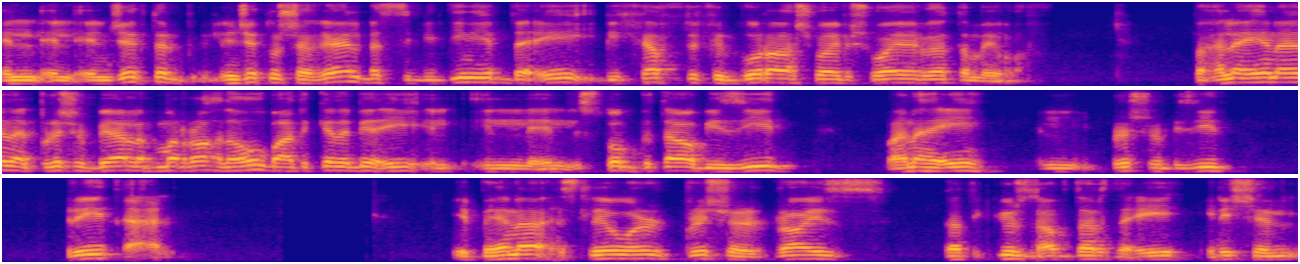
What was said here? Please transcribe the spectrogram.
ال injector ال injector شغال بس بيديني يبدأ إيه؟ بيخفف الجرعة شوية بشوية لغاية ما يوقف فهلاقي هنا هنا ال pressure بيعلى مرة واحدة أهو بعد كده بقى إيه؟ ال slope بتاعه بيزيد معناها إيه؟ ال pressure بيزيد rate أقل. يبقى هنا slower pressure rise that occurs after the إيه initial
